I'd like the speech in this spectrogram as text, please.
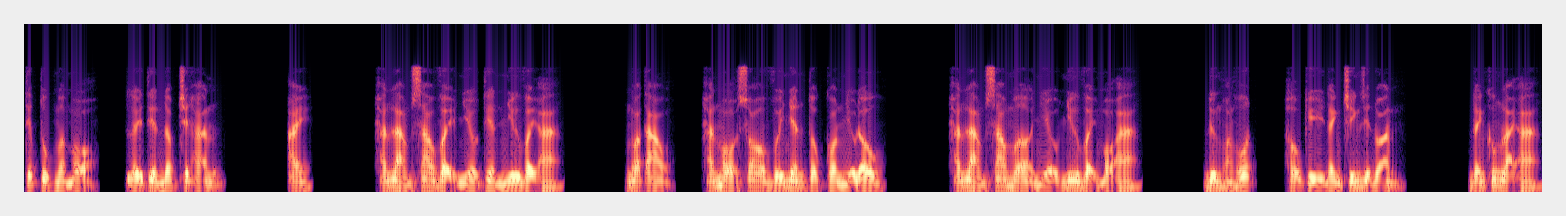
tiếp tục mở mỏ, lấy tiền đập chết hắn. Ai? Hắn làm sao vậy nhiều tiền như vậy a? Ngoa tạo, hắn mỏ so với nhân tộc còn nhiều đâu. Hắn làm sao mở nhiều như vậy mỏ a? Đừng hoảng hốt, hậu kỳ đánh chính diện đoàn. Đánh không lại a.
